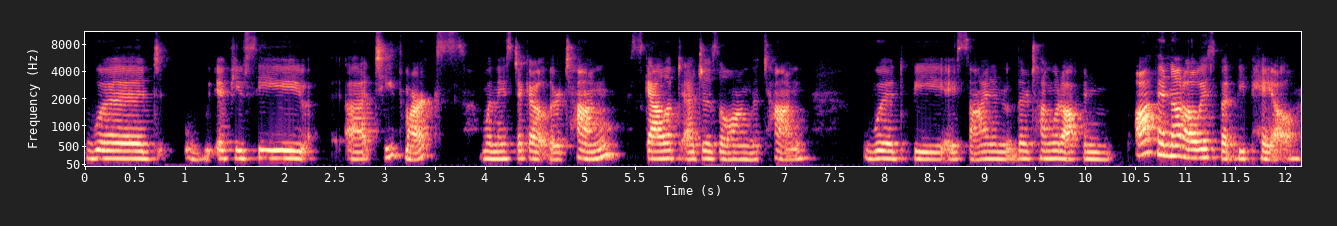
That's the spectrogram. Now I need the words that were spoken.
would if you see uh, teeth marks when they stick out their tongue, scalloped edges along the tongue, would be a sign, and their tongue would often, often not always, but be pale.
